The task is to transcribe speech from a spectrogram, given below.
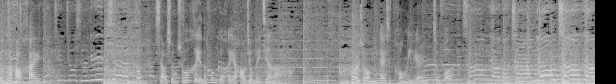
首歌好嗨。小熊说：“贺野的风格，贺野好久没见了。”或者说我们应该是同龄人主播。唱呀嘛唱又唱呀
